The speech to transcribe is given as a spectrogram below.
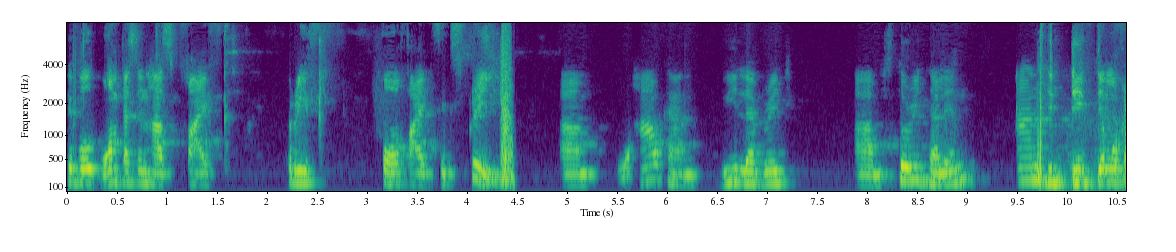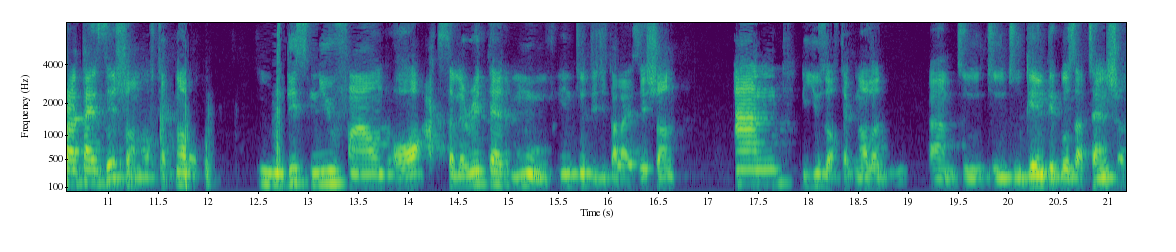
people, one person has five, three, four, five, six screens. Um, how can we leverage um, storytelling and the, the democratization of technology in this newfound or accelerated move into digitalization and the use of technology um, to, to, to gain people's attention.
